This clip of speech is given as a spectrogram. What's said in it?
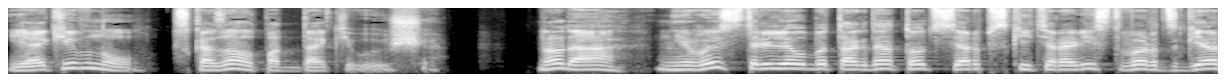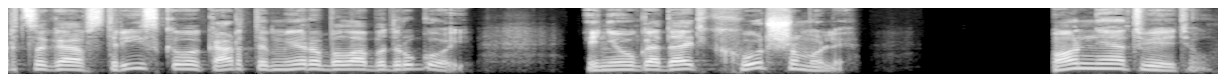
Я кивнул, сказал поддакивающе. Ну да, не выстрелил бы тогда тот сербский террорист в эрцгерцога австрийского, карта мира была бы другой. И не угадать к худшему ли? Он не ответил,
